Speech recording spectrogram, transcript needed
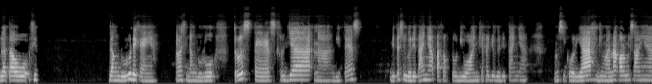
nggak tahu sidang dulu deh kayaknya. Oh, sidang dulu. Terus tes kerja. Nah, di tes di tes juga ditanya pas waktu diwawancara juga ditanya masih kuliah gimana kalau misalnya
